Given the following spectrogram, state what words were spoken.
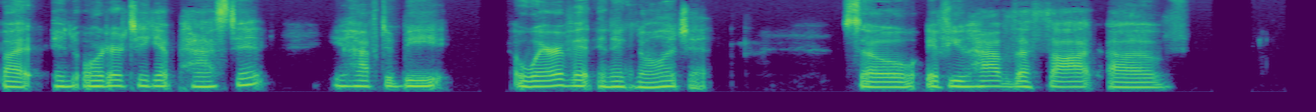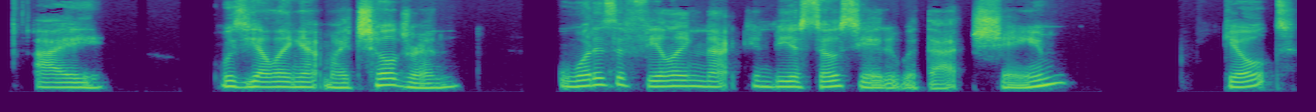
But in order to get past it, you have to be aware of it and acknowledge it. So if you have the thought of, I was yelling at my children, what is a feeling that can be associated with that? Shame, guilt.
